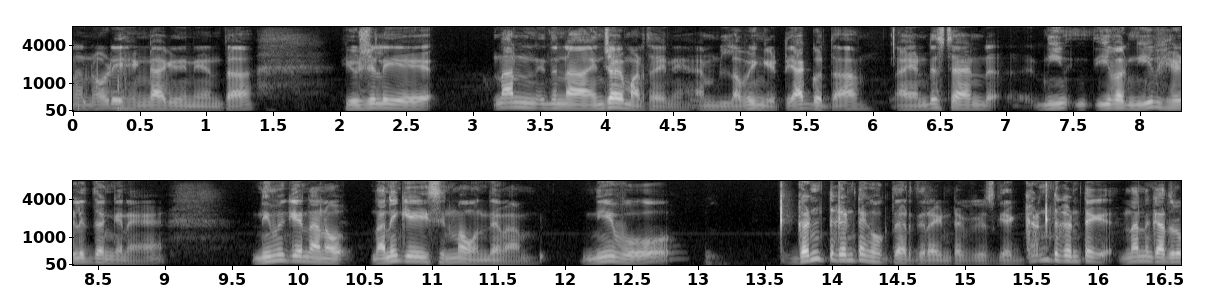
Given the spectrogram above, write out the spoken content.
ನಾನು ನೋಡಿ ಹೆಂಗಾಗಿದ್ದೀನಿ ಅಂತ. ಯೂಶಲಿ ನಾನು ಇದನ್ನು ಎಂಜಾಯ್ ಮಾಡ್ತಾ ಇದ್ದೀನಿ. ಐ ಆಮ್ ಲವಿಂಗ್ ಇಟ್ ಯಾಕೆ ಗೊತ್ತಾ? ಐ ಅಂಡರ್ಸ್ಟ್ಯಾಂಡ್ ನೀವು, ಇವಾಗ ನೀವು ಹೇಳಿದ್ದಂಗೆ ನಿಮಗೆ ನಾನು, ನನಗೆ ಈ ಸಿನಿಮಾ ಒಂದೇ ಮ್ಯಾಮ್ ನೀವು ಗಂಟು ಗಂಟೆಗೆ ಹೋಗ್ತಾ ಇರ್ತೀರಾ ಇಂಟರ್ವ್ಯೂಸ್ಗೆ ಗಂಟು ಗಂಟೆಗೆ ನನಗೆ ಅದ್ರ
